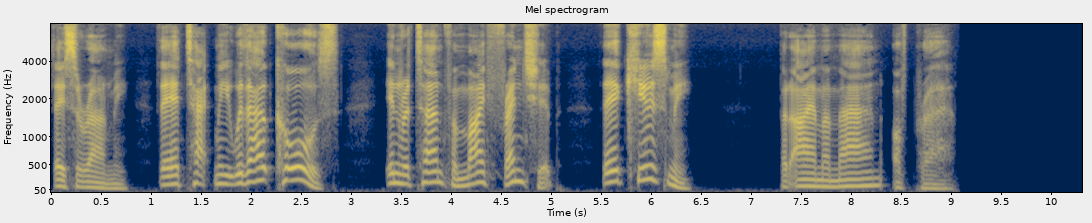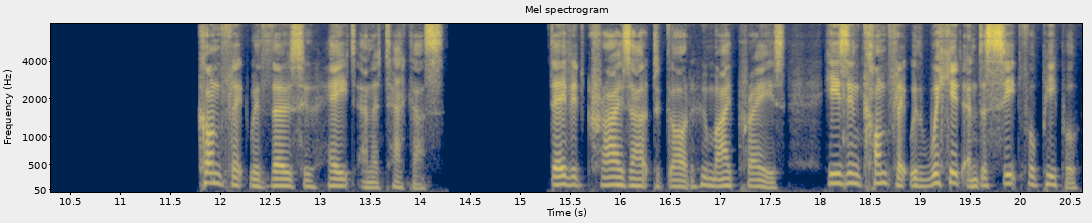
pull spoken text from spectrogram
they surround me. They attack me without cause. In return for my friendship, they accuse me but I am a man of prayer. Conflict with those who hate and attack us. David cries out to God, whom I praise. He is in conflict with wicked and deceitful people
